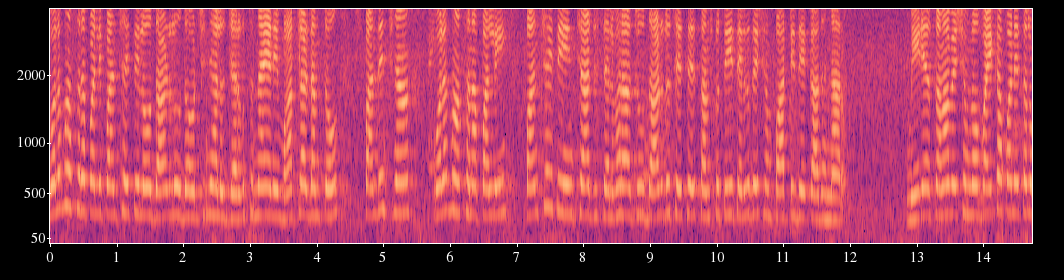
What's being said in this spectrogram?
కొలమాసనపల్లి పంచాయతీలో దాడులు దౌర్జన్యాలు జరుగుతున్నాయని మాట్లాడడంతో స్పందించిన కొలమాసనపల్లి పంచాయతీ ఇన్ఛార్జ్ సెల్వరాజు దాడులు చేసే సంస్కృతి తెలుగుదేశం పార్టీదే కాదన్నారు. మీడియా సమావేశంలో వైకాపా నేతలు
